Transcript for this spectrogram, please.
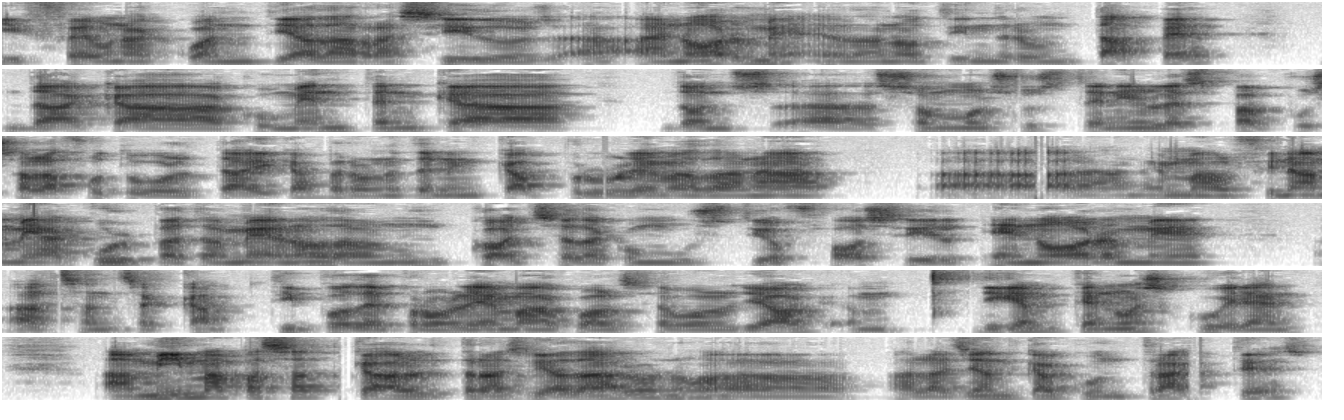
i fer una quantia de residus eh, enorme, de no tindre un tàper, de que comenten que doncs, eh, són molt sostenibles per posar la fotovoltaica, però no tenen cap problema d'anar, eh, anem al final, mea culpa també, no? d'un cotxe de combustió fòssil enorme, eh, sense cap tipus de problema a qualsevol lloc. Diguem que no és coherent. A mi m'ha passat que al traslladar-ho no? a, a la gent que contractes,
